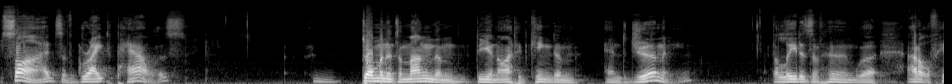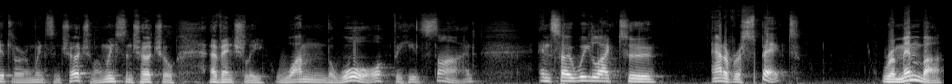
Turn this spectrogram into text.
sides of great powers, dominant among them the United Kingdom and Germany, the leaders of whom were Adolf Hitler and Winston Churchill. And Winston Churchill eventually won the war for his side. And so we like to, out of respect, remember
